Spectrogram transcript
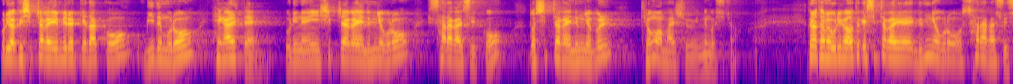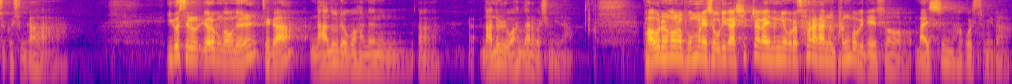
우리가 그 십자가의 의미를 깨닫고 믿음으로 행할 때 우리는 이 십자가의 능력으로 살아갈 수 있고 또 십자가의 능력을 경험할 수 있는 것이죠. 그렇다면 우리가 어떻게 십자가의 능력으로 살아갈 수 있을 것인가? 이것을 여러분과 오늘 제가 나누려고 하는 어, 나누려고 한다는 것입니다. 바울은 오늘 본문에서 우리가 십자가의 능력으로 살아가는 방법에 대해서 말씀하고 있습니다.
